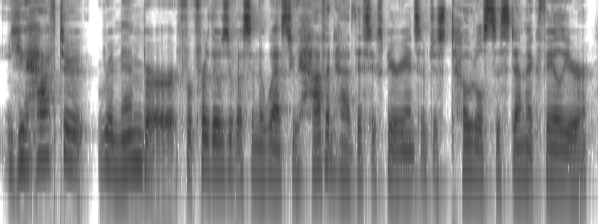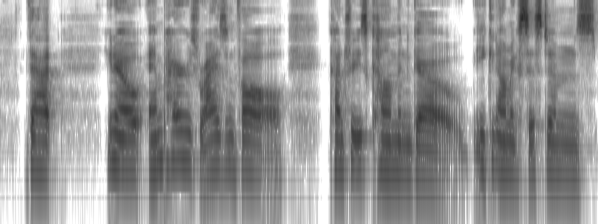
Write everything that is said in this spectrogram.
you have to remember for, for those of us in the west who haven't had this experience of just total systemic failure that you know empires rise and fall countries come and go economic systems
